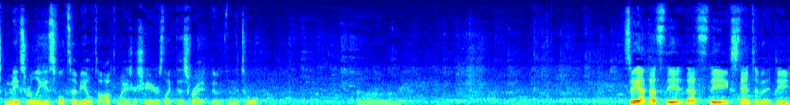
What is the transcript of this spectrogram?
it makes it really useful to be able to optimize your shaders like this right within the tool. Um, so yeah, that's the that's the extent of it. Do you,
